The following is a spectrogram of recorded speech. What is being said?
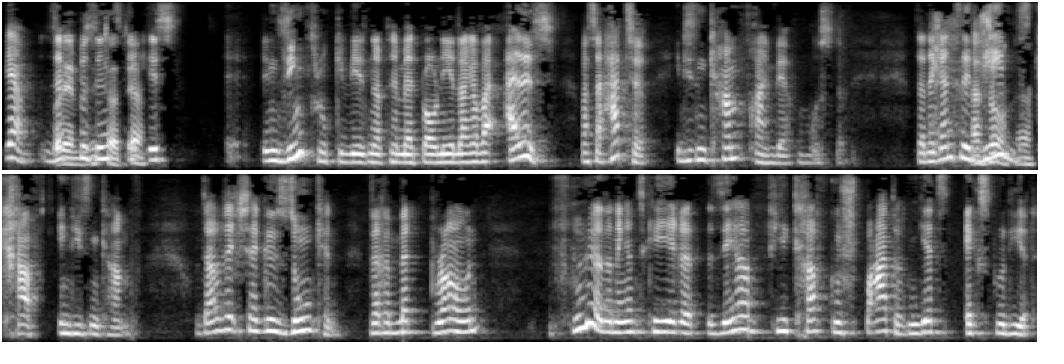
Ja, Seth Besinski ja. ist in Sinkflug gewesen nach der Matt Brown Niederlage, weil alles, was er hatte, in diesen Kampf reinwerfen musste. Seine ganze so, Lebenskraft ja. in diesen Kampf. Und dadurch ist er gesunken. Während Matt Brown früher seine ganze Karriere sehr viel Kraft gespart hat und jetzt explodiert.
